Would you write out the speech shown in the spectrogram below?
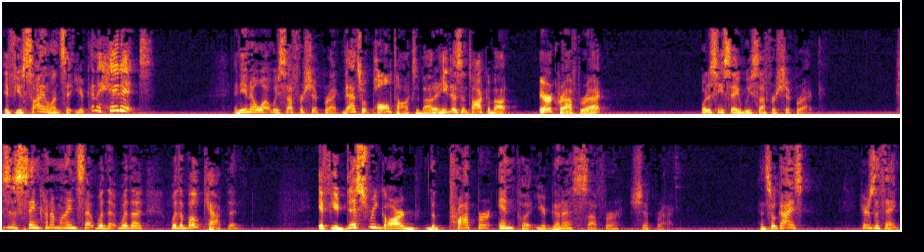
if you silence it, you're going to hit it. And you know what? We suffer shipwreck. That's what Paul talks about it. He doesn't talk about aircraft wreck. What does he say? We suffer shipwreck. This is the same kind of mindset with a, with a, with a boat captain. If you disregard the proper input, you're gonna suffer shipwreck. And so guys, here's the thing.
